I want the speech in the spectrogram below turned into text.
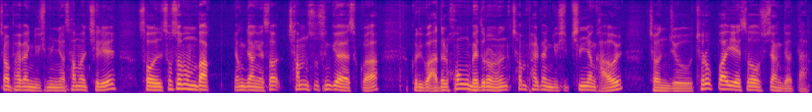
1866년 3월 7일 서울 소서문박 영장에서 참수 순교하였을까 그리고 아들 홍 베드로는 1867년 가을 전주 초록바위에서 수장되었다.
